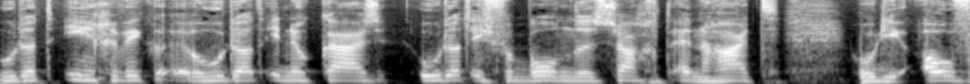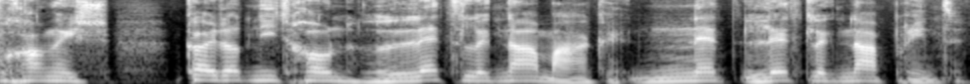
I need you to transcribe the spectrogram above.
hoe dat ingewikkeld, hoe dat in elkaar, hoe dat is verbonden, zacht en hard, hoe die overgang is, kan je dat niet gewoon letterlijk namaken, net letterlijk naprinten?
